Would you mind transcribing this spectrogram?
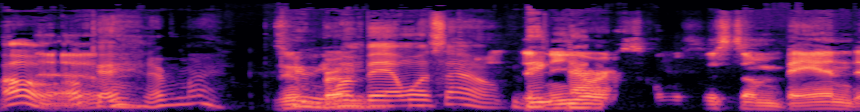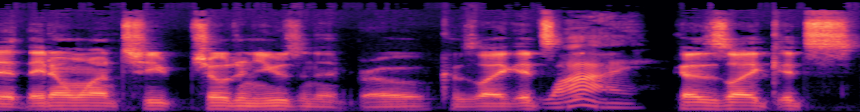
Oh, No. okay. Never mind. Zoom, bro. One band, one sound. The Big New facts. York school system banned it. They don't want cheap children using it, bro. Because like it's Why? because like it's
